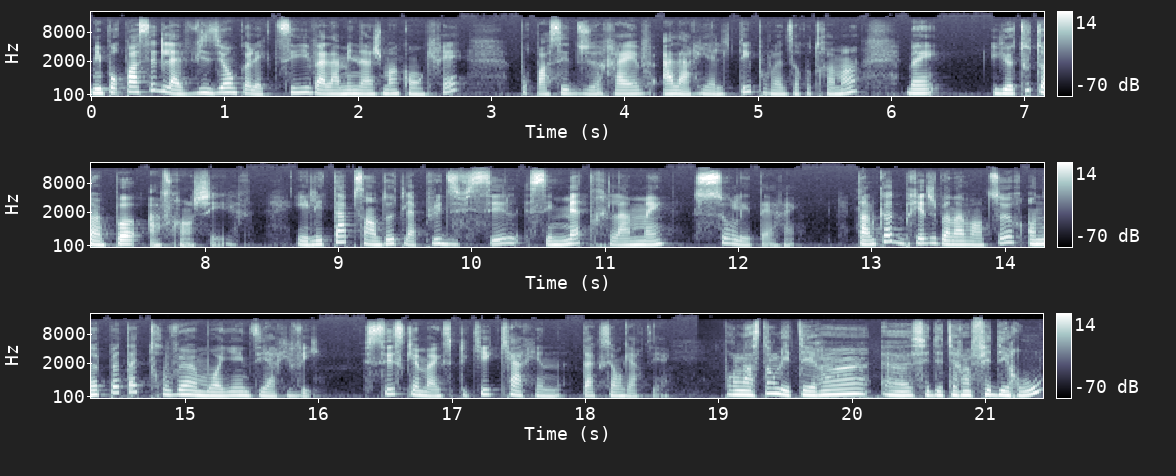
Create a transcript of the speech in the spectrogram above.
Mais pour passer de la vision collective à l'aménagement concret, pour passer du rêve à la réalité, pour le dire autrement, ben, il y a tout un pas à franchir. Et l'étape sans doute la plus difficile, c'est mettre la main sur les terrains. Dans le cas de Bridge Bonaventure, on a peut-être trouvé un moyen d'y arriver. C'est ce que m'a expliqué Karine d'Action Gardien. Pour l'instant, les terrains, euh, c'est des terrains fédéraux.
